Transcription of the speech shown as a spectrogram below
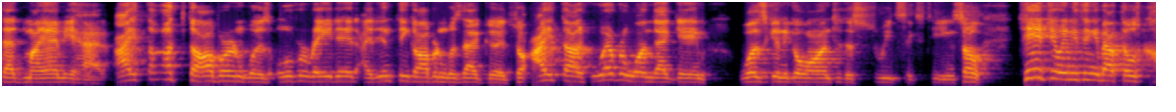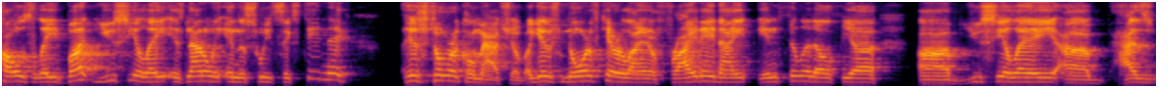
that Miami had. I thought Auburn was overrated. I didn't think Auburn was that good. So I thought whoever won that game was going to go on to the Sweet 16. So can't do anything about those calls late, but UCLA is not only in the Sweet 16, Nick historical matchup against North Carolina Friday night in Philadelphia. Uh, UCLA uh, has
